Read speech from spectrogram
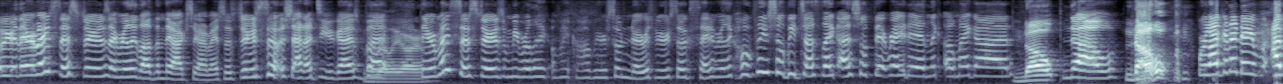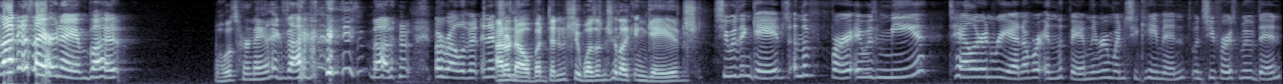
We were, they were my sisters. I really love them. They actually are my sisters. So shout out to you guys. But really are. they were my sisters, and we were like, oh my god, we were so nervous. We were so excited. We were like, hopefully she'll be just like us. She'll fit right in. Like, oh my god. Nope. No, Nope. we're not gonna name. I'm not gonna say her name, but What was her name? exactly, not irrelevant. And if I don't she- know, but didn't she? Wasn't she like engaged? She was engaged, and the first it was me, Taylor, and Rihanna were in the family room when she came in when she first moved in,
